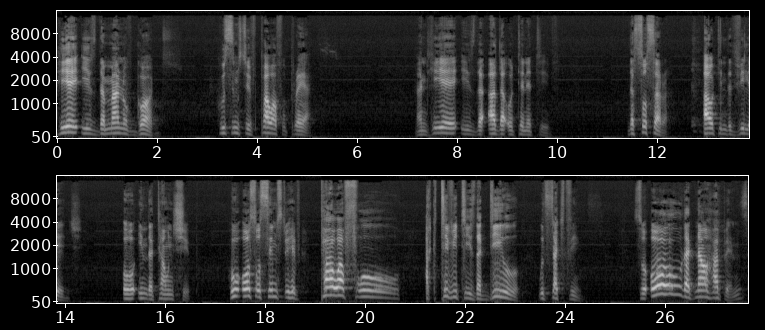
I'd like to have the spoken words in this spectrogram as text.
Here is the man of God who seems to have powerful prayer. And here is the other alternative the sorcerer out in the village or in the township, who also seems to have powerful activities that deal with such things. So, all that now happens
